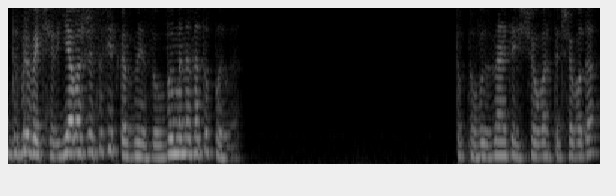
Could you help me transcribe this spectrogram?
Добрий вечір. Я ваша сусідка знизу. Ви мене затопили. Тобто ви знаєте, що у вас тече вода?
